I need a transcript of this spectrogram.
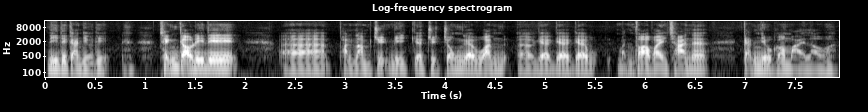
呢啲緊要啲，拯救呢啲誒瀕臨絕滅嘅絕種嘅穩誒嘅嘅嘅文化遺產咧，緊要過買樓啊。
